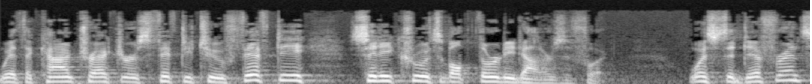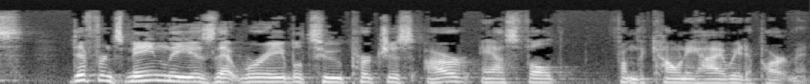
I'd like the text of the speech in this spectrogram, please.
with a contractor is fifty-two fifty. City crew, it's about thirty dollars a foot. What's the difference? Difference mainly is that we're able to purchase our asphalt from the county highway department,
